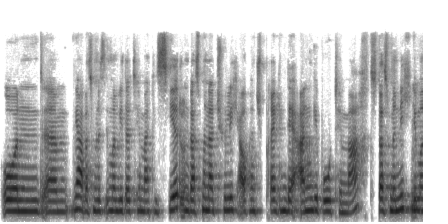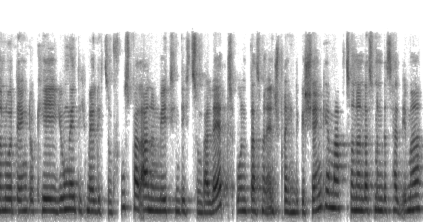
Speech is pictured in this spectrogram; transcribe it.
Und ähm, ja, dass man das immer wieder thematisiert und dass man natürlich auch entsprechende Angebote macht, dass man nicht mhm. immer nur denkt, okay, Junge, dich melde ich zum Fußball an und Mädchen dich zum Ballett und dass man entsprechende Geschenke macht, sondern dass man das halt immer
